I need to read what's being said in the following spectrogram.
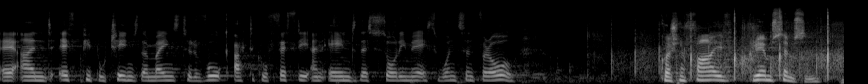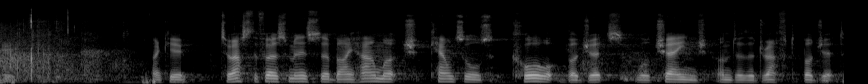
uh, and if people change their minds to revoke Article 50 and end this sorry mess once and for all. Question five, Graham Simpson. Thank you. To ask the First Minister by how much Council's core budgets will change under the draft budget.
